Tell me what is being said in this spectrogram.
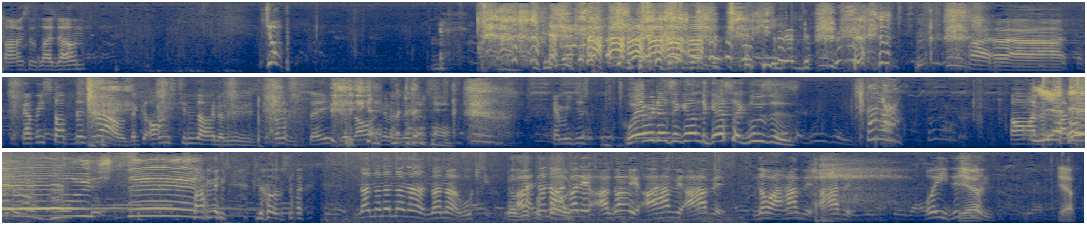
Simon says lie down. Jump! Alright, alright, alright. Can we stop this round? They're obviously not gonna lose. I don't know say. They're not gonna lose. Can we just. Whoever doesn't get on the gas like loses. Oh, no, Yeah! Simon! Simon, no, no, no, no, no, no, no, no. We'll keep. Yeah, Alright, no, no, I got it, I got it, I have it, I have it. No, I have it, I have it. Oi, listen. Yep.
